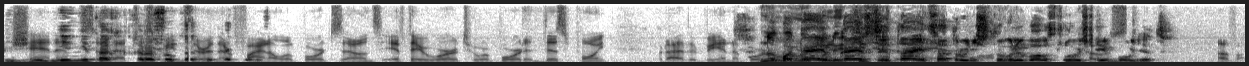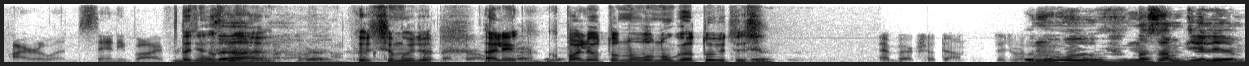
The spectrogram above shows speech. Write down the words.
не, не так хорошо, как хотелось. Но пока МКС летает, сотрудничество в любом случае будет. Да не знаю, ко всему идет. Олег, к полету на Луну готовитесь? Ну, на самом деле,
